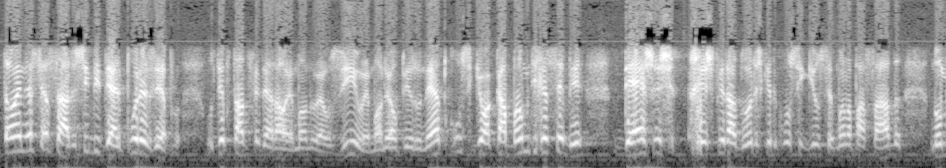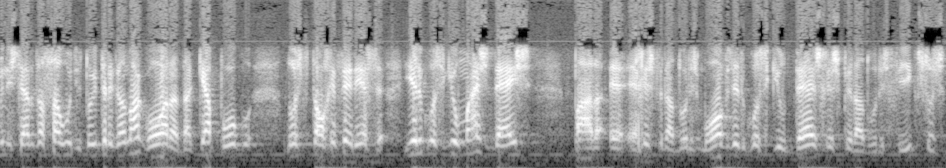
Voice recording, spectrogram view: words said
Então é necessário. Se me der, por exemplo, o deputado federal Emanuelzinho, Emanuel Piro Neto, conseguiu, acabamos de receber 10 respiradores que ele conseguiu semana passada no Ministério da Saúde. Estou entregando agora, daqui a pouco, no Hospital Referência. E ele conseguiu mais 10 para é, é, respiradores móveis, ele conseguiu 10 respiradores fixos,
